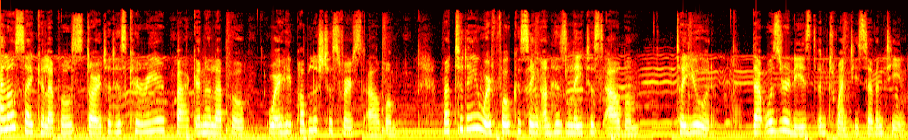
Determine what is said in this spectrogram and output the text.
Hello Psych started his career back in Aleppo, where he published his first album. But today we're focusing on his latest album, Tayur, that was released in 2017.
